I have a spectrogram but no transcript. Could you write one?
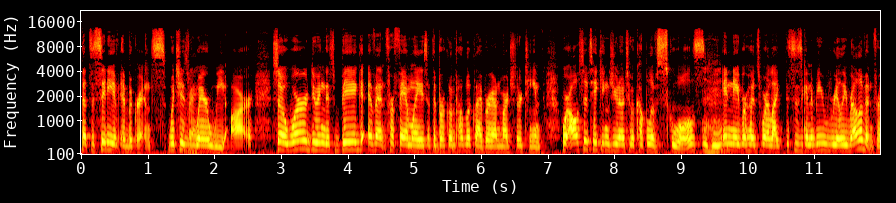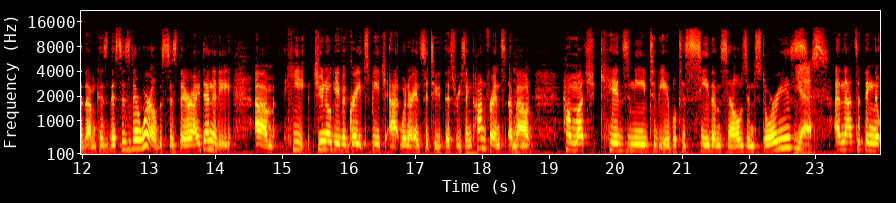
that's a city of immigrants, which is right. where we are. So we're doing this big event for families at the Brooklyn Public Library on March 13th. We're also taking Junot to a couple of schools mm-hmm. in neighborhoods where like this is going to be really relevant for them because this is their world, this is their identity. Um, he Junot gave a great speech at Winter Institute this recent conference about. Mm-hmm how much kids need to be able to see themselves in stories. Yes. And that's a thing that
